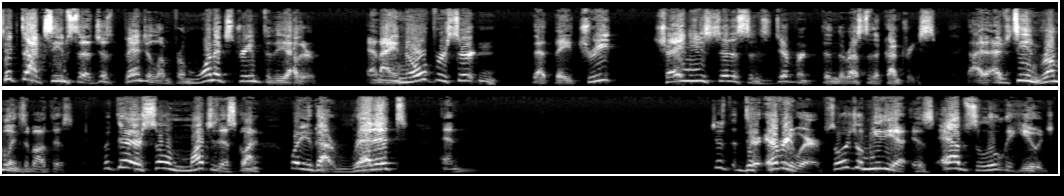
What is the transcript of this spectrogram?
TikTok seems to just pendulum from one extreme to the other. And I know for certain that they treat Chinese citizens different than the rest of the countries. I, I've seen rumblings about this, but there is so much of this going. Well, you got Reddit and just they're everywhere. Social media is absolutely huge.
